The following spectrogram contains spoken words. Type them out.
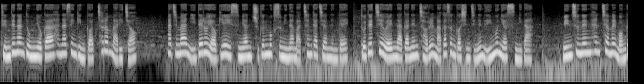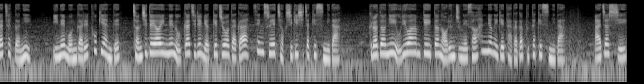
든든한 동료가 하나 생긴 것처럼 말이죠. 하지만 이대로 여기에 있으면 죽은 목숨이나 마찬가지였는데 도대체 왜 나가는 저를 막아선 것인지는 의문이었습니다. 민수는 한참을 뭔가 찾더니 이내 뭔가를 포기한 듯 전시되어 있는 옷가지를 몇 개 주워다가 생수에 적시기 시작했습니다. 그러더니 우리와 함께 있던 어른 중에서 한 명에게 다가가 부탁했습니다. 아저씨,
